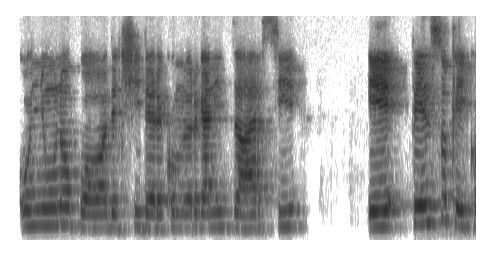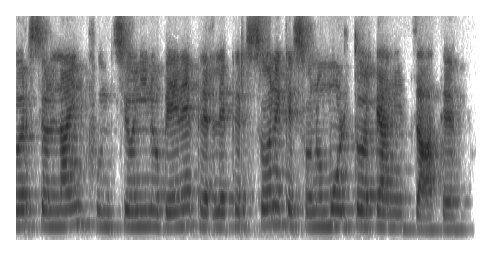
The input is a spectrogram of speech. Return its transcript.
ognuno può decidere come organizzarsi e penso che i corsi online funzionino bene per le persone che sono molto organizzate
